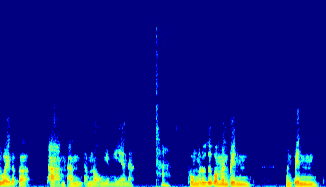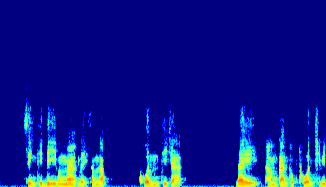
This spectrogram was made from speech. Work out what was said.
ด้วยแล้วก็ถามท่านทำนองอย่างนี้นะค่ะผมก็รู้สึกว่ามันเป็นมันเป็นสิ่งที่ดีมาก ๆ เลยสำหรับคนที่จะได้ทำการทบทวนชีวิต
